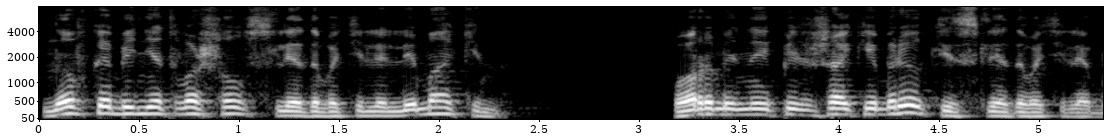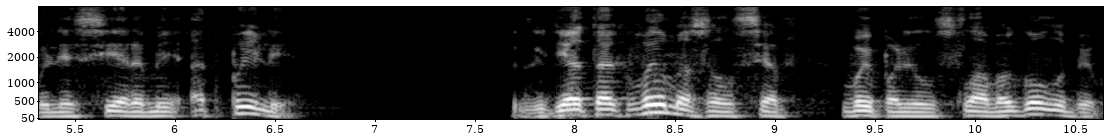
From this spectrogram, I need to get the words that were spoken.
но в кабинет вошел следователь Лемакин. Форменные пиджак и брюки следователя были серыми от пыли. «Где так вымазался?» — выпалил Слава Голубев.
